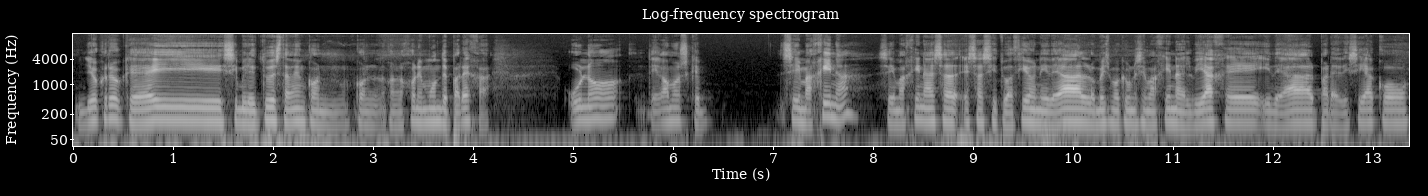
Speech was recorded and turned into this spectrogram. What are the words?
yo creo que hay similitudes también con, con el honeymoon de pareja. Uno, digamos que se imagina se imagina esa, esa situación ideal, lo mismo que uno se imagina el viaje ideal, paradisíaco,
